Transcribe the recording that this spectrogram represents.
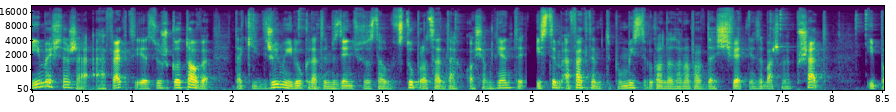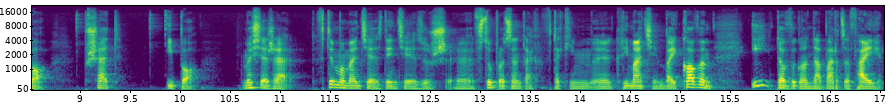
I myślę, że efekt jest już gotowy. Taki dreamy look na tym zdjęciu został w 100% osiągnięty i z tym efektem typu mist wygląda to naprawdę świetnie. Zobaczmy przed i po przed i po. Myślę, że w tym momencie zdjęcie jest już e, w 100% w takim e, klimacie bajkowym i to wygląda bardzo fajnie.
